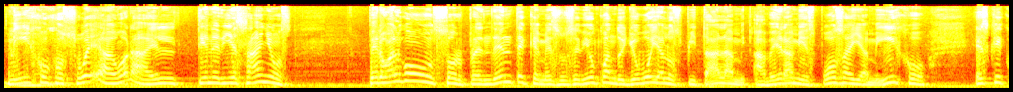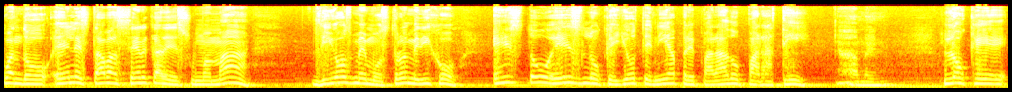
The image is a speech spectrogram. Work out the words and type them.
mi hijo Josué ahora, él tiene 10 años. Pero algo sorprendente que me sucedió cuando yo voy al hospital a ver a mi esposa y a mi hijo es que cuando él estaba cerca de su mamá, Dios me mostró y me dijo, esto es lo que yo tenía preparado para ti. Amén. Lo que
